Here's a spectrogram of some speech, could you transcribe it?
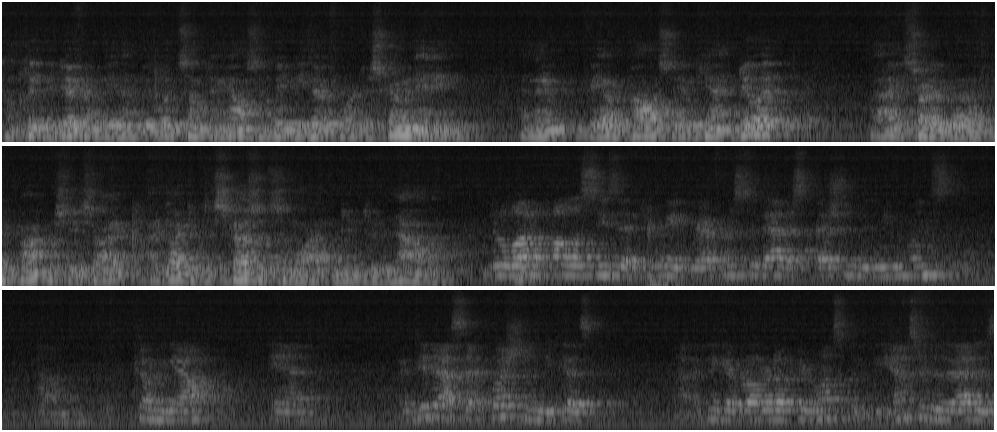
completely differently than we would something else, and we'd be therefore discriminating. And then if we have a policy we can't do it, uh, it's sort of a hypocrisy, so I, I'd like to discuss it some more, I don't need to do it now, There are a lot of policies that you make reference to that, especially the new ones um, coming out. And I did ask that question because I think I brought it up here once, but the answer to that is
